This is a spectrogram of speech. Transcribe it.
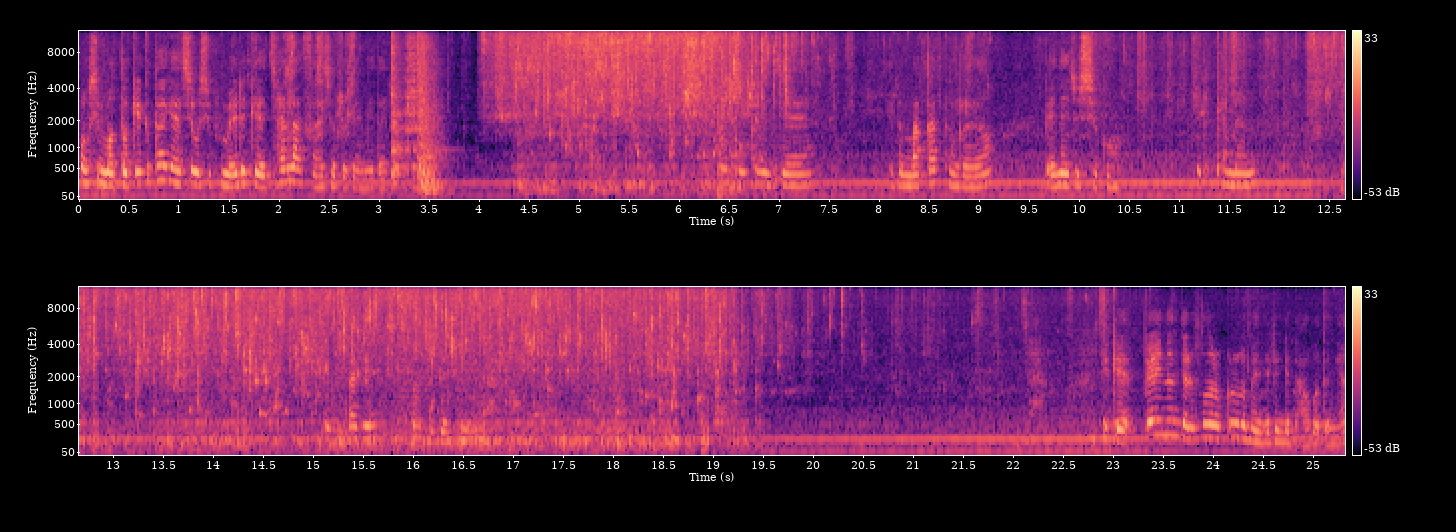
혹시 뭐 더 깨끗하게 하시고 싶으면 이렇게 잘라서 하셔도 됩니다. 이렇게 이제 이런 막그 같은 거요 빼내주시고 이렇게 하면 깨끗하게 씻어주겠습니다. 이렇게 뼈 있는 데를 손으로 긁으면 이런 게 나오거든요.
